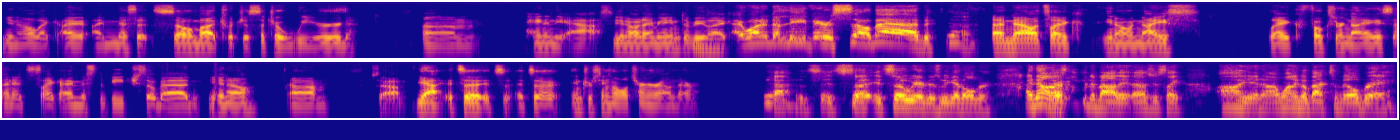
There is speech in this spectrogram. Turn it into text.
you know, like I, I miss it so much, which is such a weird um pain in the ass. You know what I mean? To be Mhm. like, I wanted to leave here so bad. Yeah. And now it's like, you know, nice, like folks are nice and it's like I miss the beach so bad, you know? Um so yeah, it's a it's it's a interesting little turnaround there. Yeah, it's it's so it's so weird as we get older. I know. I was thinking about it. I was just like, oh, you know, I want to go back to Millbrae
